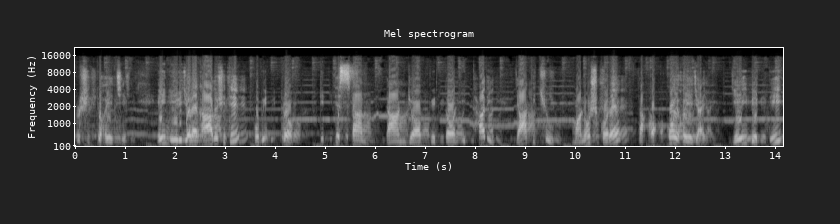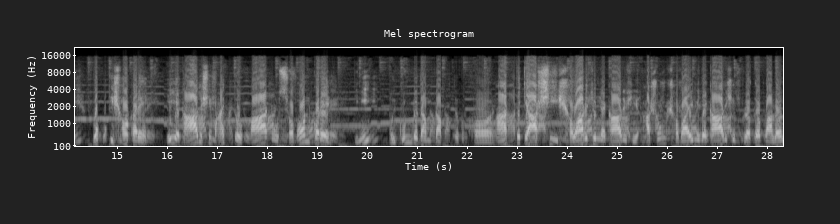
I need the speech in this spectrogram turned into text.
প্রসিদ্ধ হয়েছে। এই নির্জর একাদশীতে পবিত্র তীর্থস্নান দান, জপ, কীর্তন ইত্যাদি যা কিছু মানুষ করে তা অক্ষয় হয়ে যায়। যেই ব্যক্তি ভক্তি সহকারে এই একাদশী মাহাত্ম পাঠ ও শ্রবণ করেন। তিনি বৈকুণ্ঠ দাম প্রাপ্ত হন। আট থেকে আশি সবার জন্য একাদশী আসুন সবাই মিলে একাদশী ব্রত পালন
